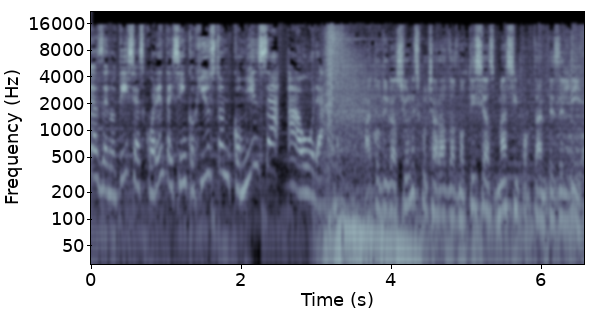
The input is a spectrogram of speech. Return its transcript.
podcast de Noticias 45 Houston comienza ahora. A continuación escucharás las noticias más importantes del día.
